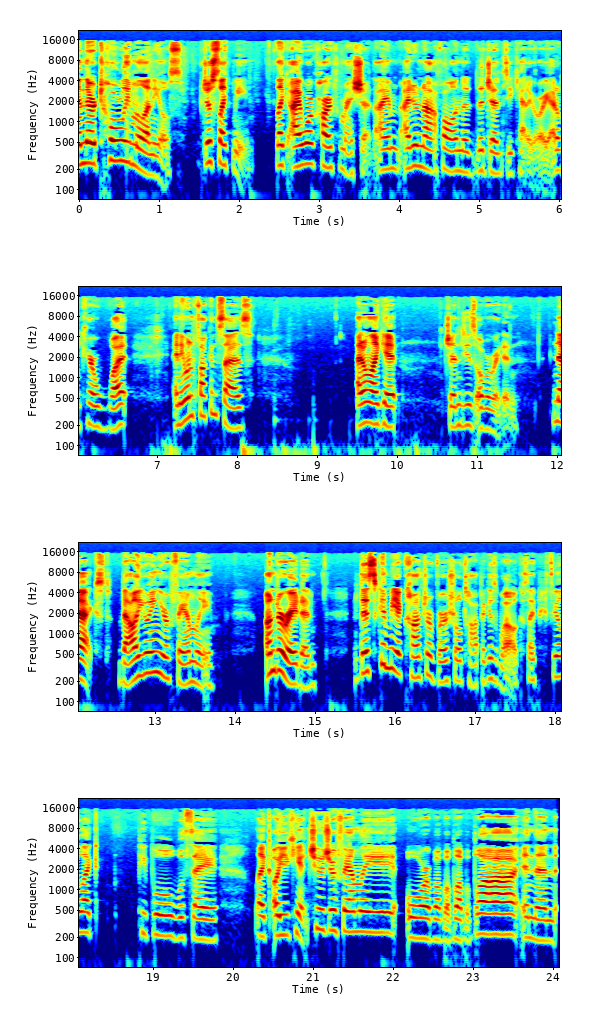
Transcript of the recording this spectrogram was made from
and they're totally millennials, just like me like I work hard for my shit. I am I do not fall into the Gen Z category. I don't care what anyone fucking says. I don't like it. Gen Z is overrated. Next, valuing your family. Underrated. This can be a controversial topic as well because I feel like people will say like, "Oh, you can't choose your family," or blah blah blah blah blah, and then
